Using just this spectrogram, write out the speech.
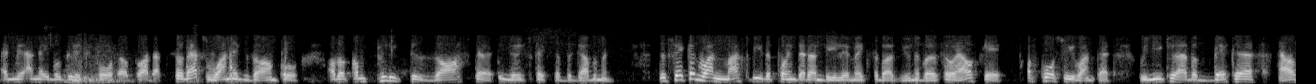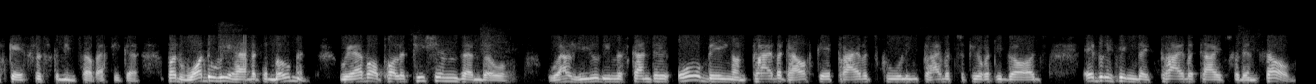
and we're unable to export our products. So that's one example of a complete disaster in the respect of the government. The second one must be the point that Andile makes about universal healthcare. Of course, we want that. We need to have a better healthcare system in South Africa. But what do we have at the moment? We have our politicians and the well-heeled in this country all being on private healthcare, private schooling, private security guards, everything they privatize for themselves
